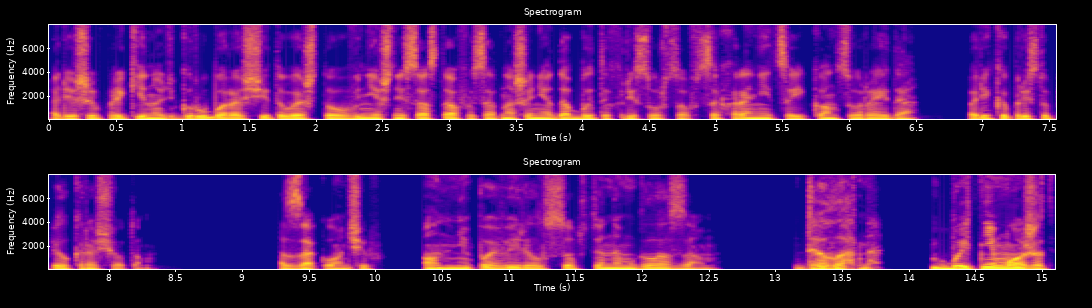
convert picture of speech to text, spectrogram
Решив прикинуть грубо, рассчитывая, что внешний состав и соотношение добытых ресурсов сохранится и к концу рейда, Рика приступил к расчетам. Закончив, он не поверил собственным глазам. «Да ладно, быть не может!»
